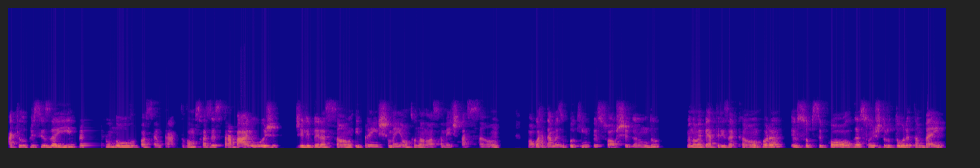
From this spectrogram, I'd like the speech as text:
aquilo precisa ir para que o novo possa entrar. Então vamos fazer esse trabalho hoje de liberação e preenchimento na nossa meditação. Vou aguardar mais um pouquinho o pessoal chegando. Meu nome é Beatriz Acâmpora, eu sou psicóloga, sou instrutora também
